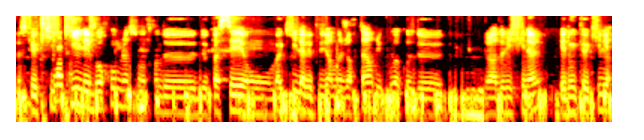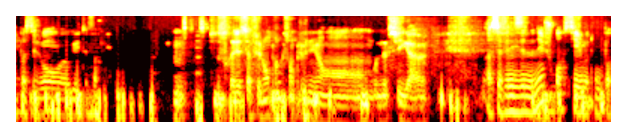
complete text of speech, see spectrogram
Parce que Kiel et Bochum, là, sont en train de, de passer. En... Bah, Kiel avait plusieurs matchs de retard, du coup, à cause de, de leur demi-finale. Et donc, euh, Kiel est repassé devant euh, Goethe-Ferks. ce serait, ça fait longtemps qu'ils sont plus venus en Bundesliga. Ah, ça fait une dizaine d'années, je crois, si je me trompe pas.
